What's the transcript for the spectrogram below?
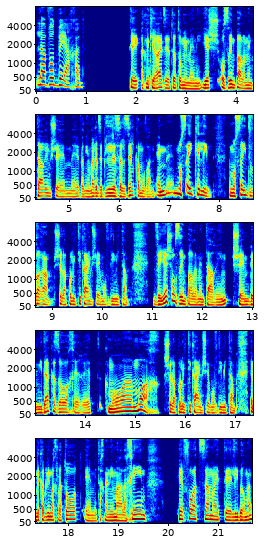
לעבוד ביחד. תראי, את מכירה את זה יותר טוב ממני. יש עוזרים פרלמנטריים שהם, אה, ואני אומר את זה בלי לזלזל כמובן, הם אה, נושאי כלים, הם עושי דברם של הפוליטיקאים שהם עובדים איתם. ויש עוזרים פרלמנטריים שהם במידה כזו או אחרת, כמו המוח של הפוליטיקאים שהם עובדים איתם. הם מקבלים החלטות, הם מתכננים מהלכים, איפה את שמה את uh, ליברמן?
